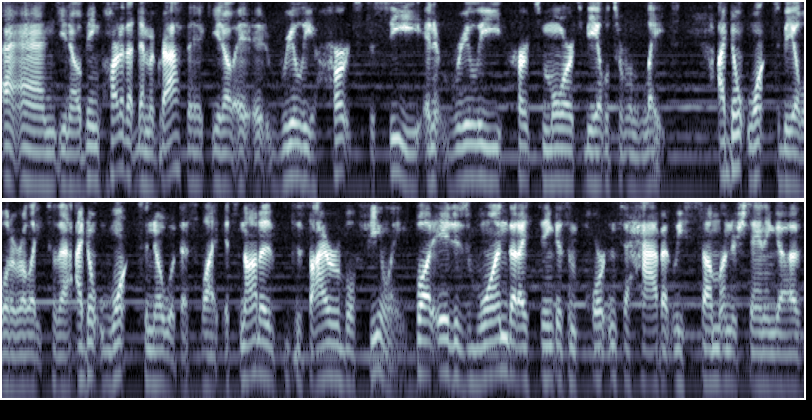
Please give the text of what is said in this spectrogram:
And, you know, being part of that demographic, you know, it, it really hurts to see and it really hurts more to be able to relate. I don't want to be able to relate to that. I don't want to know what that's like. It's not a desirable feeling, but it is one that I think is important to have at least some understanding of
